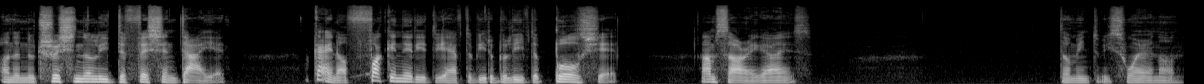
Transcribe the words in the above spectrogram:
on a nutritionally deficient diet. What kind of fucking idiot do you have to be to believe the bullshit? I'm sorry, guys. Don't mean to be swearing on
